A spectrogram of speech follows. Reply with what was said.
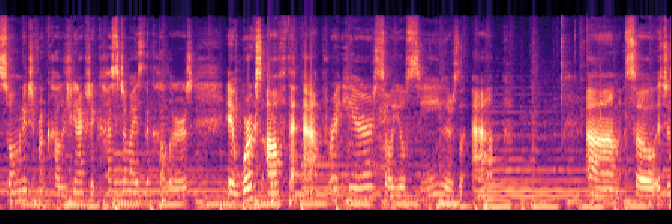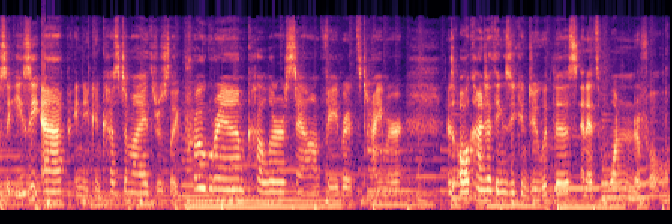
so many different colors. You can actually customize the colors. It works off the app right here, so you'll see there's the app. Um, so it's just an easy app, and you can customize. There's like program, color, sound, favorites, timer. There's all kinds of things you can do with this, and it's wonderful.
